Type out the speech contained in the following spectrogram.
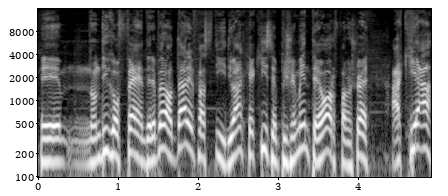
eh, non dico offendere, però dare fastidio anche a chi semplicemente è orfano, cioè a chi ha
